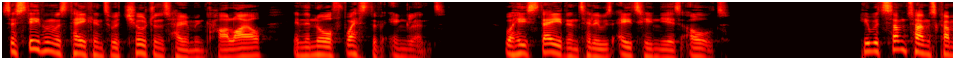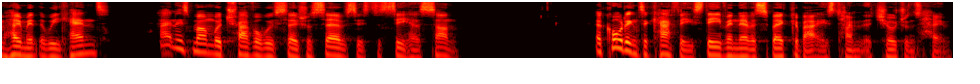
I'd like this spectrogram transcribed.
So Stephen was taken to a children's home in Carlisle in the northwest of England, where he stayed until he was 18 years old. He would sometimes come home at the weekend, and his mum would travel with social services to see her son. According to Kathy, Stephen never spoke about his time at the children's home,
